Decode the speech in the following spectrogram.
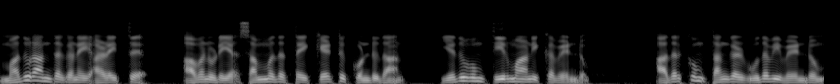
மதுராந்தகனை அழைத்து அவனுடைய சம்மதத்தை கேட்டுக்கொண்டுதான் எதுவும் தீர்மானிக்க வேண்டும். அதற்கும் தங்கள் உதவி வேண்டும்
